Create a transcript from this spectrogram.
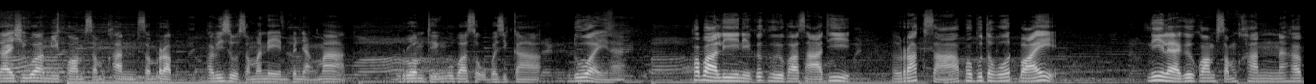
ได้ชื่อว่ามีความสำคัญสำหรับพระภิกษุสามเณรเป็นอย่างมาก รวมถึงอุบาสกอุบาสิกาด้วยนะพระบาลีนี่ก็คือภาษาที่รักษาพระพุทธพจน์ไว้ นี่แหละคือความสำคัญนะครับ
